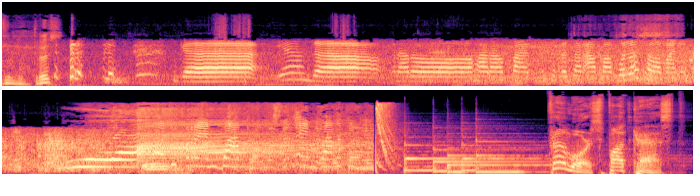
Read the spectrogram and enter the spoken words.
Terus nggak ya nggak naruh harapan sebesar apa pun lah sama manusia. Waduh, keren banget. Keren banget ini. Prambors Podcast.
